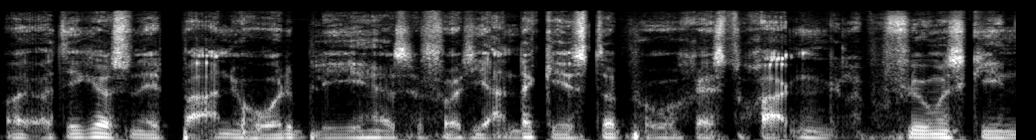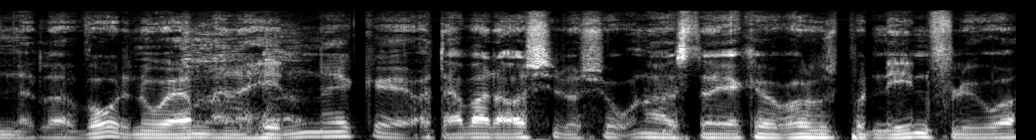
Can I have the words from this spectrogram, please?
Og, og det kan jo sådan et barn jo hurtigt blive, altså for de andre gæster på restauranten, eller på flyvemaskinen, eller hvor det nu er, man er henne. Ikke? Og der var der også situationer, altså der, jeg kan jo godt huske på den ene flyver,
